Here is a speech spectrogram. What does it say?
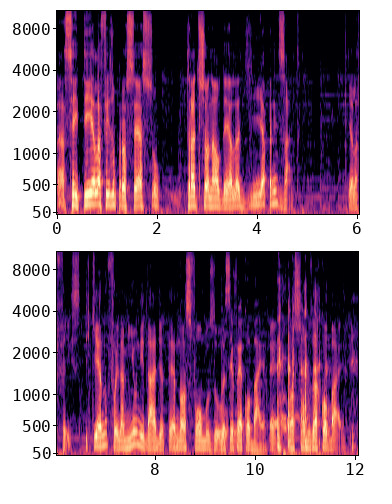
a CIT ela fez um processo tradicional dela de aprendizado. Ela fez. Pequeno, foi na minha unidade até, nós fomos o. Você foi a cobaia. É, nós fomos a cobaia.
